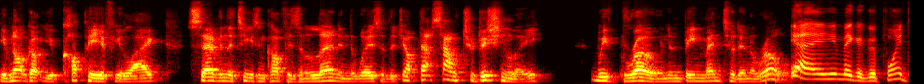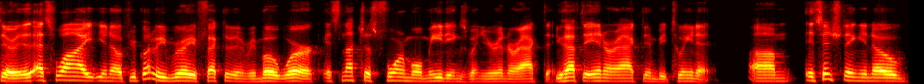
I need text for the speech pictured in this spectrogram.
you've not got your copy if you like serving the teas and coffees and learning the ways of the job? That's how traditionally we've grown and been mentored in a role. Yeah you make a good point there. That's why you know if you're going to be very effective in remote work it's not just formal meetings when you're interacting. You have to interact in between it. Um, it's interesting you know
